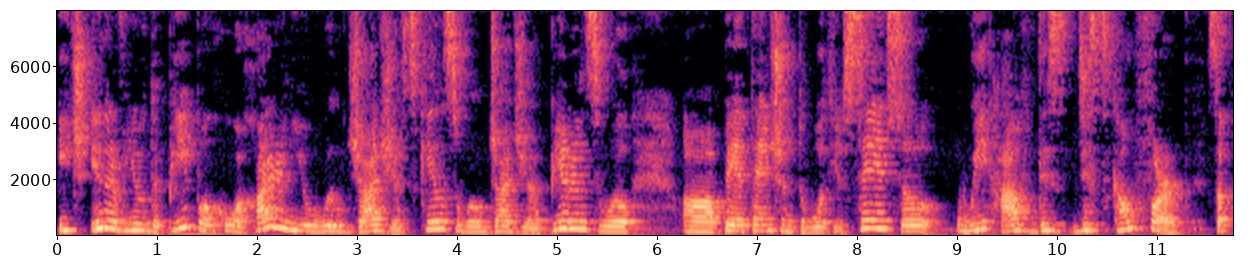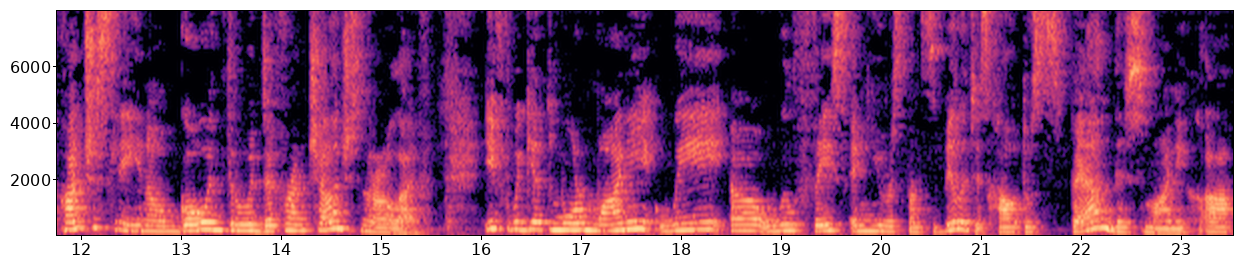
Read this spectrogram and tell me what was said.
each interview, the people who are hiring you will judge your skills, will judge your appearance, will uh, pay attention to what you're saying. So we have this discomfort subconsciously, you know, going through different challenges in our life. If we get more money, we uh, will face a new responsibilities. How to spend this money? Uh,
